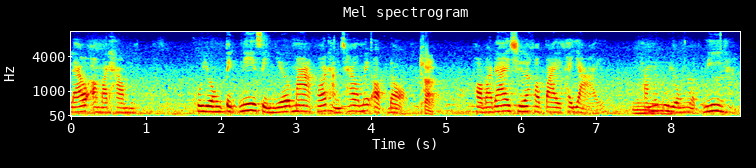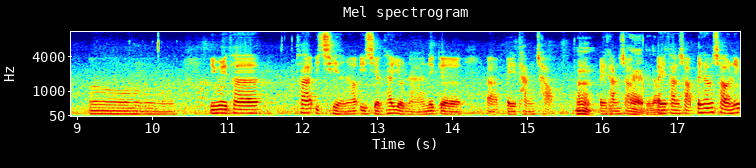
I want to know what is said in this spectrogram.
แล้วเอามาทำครูยงติดหนี้สินเยอะมาก เพราะถังเช่าไม่ออกดอก ครับ พอมาได้เชื้อเขาไปขยาย อืม ทำให้ครูยงหมดหนี้ค่ะ 哦， 因为他 他以前啊以前他有拿那个呃北糖炒嗯，北糖炒哎北糖北糖炒北糖炒那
